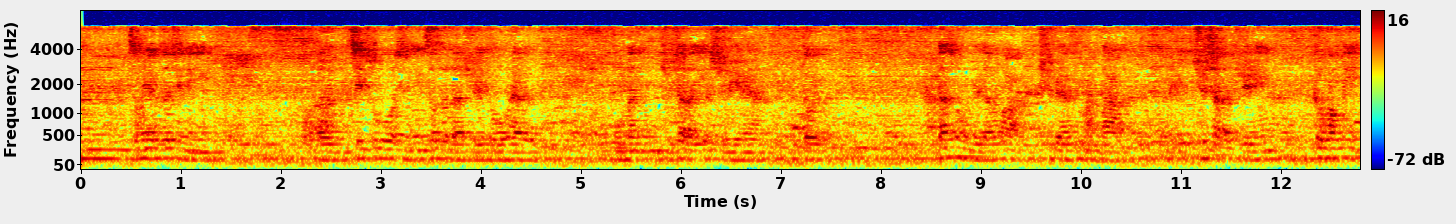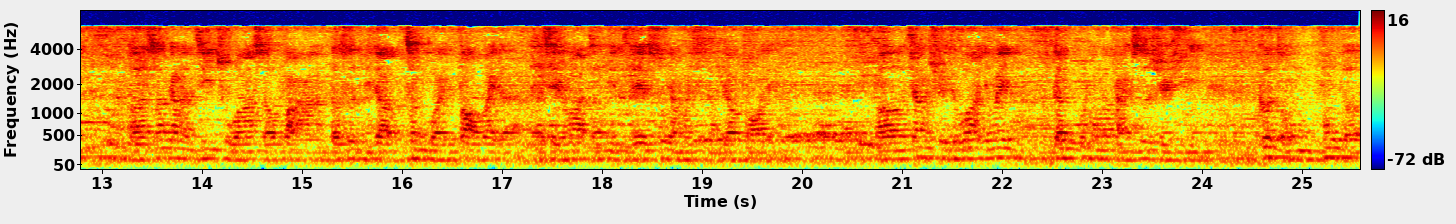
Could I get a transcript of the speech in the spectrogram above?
嗯，从业这些年。呃，接触过形形色色的学徒，还有我们学校的一个学员都有。但是我觉得的话，区别还是蛮大的。学校的学员各方面，呃，上岗的基础啊、手法啊，都是比较正规到位的，而且的话，整体职业素养会显得比较高一点。呃，像学徒啊，因为跟不同的凡师学习，各种风格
